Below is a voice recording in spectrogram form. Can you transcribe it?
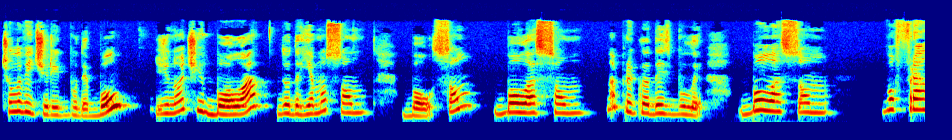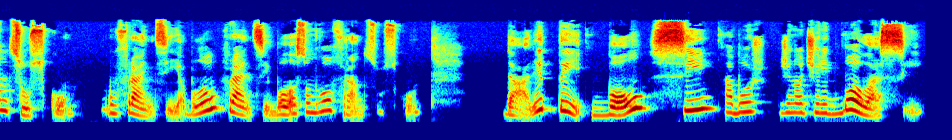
чоловічий рід буде був, жіночий бола додаємо сом. Болсом, боласом. Наприклад, десь були боласом во французьку. У Франції я була у Франції, боласом во французьку. Далі ти бол сі або ж жіночий рід боласі.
